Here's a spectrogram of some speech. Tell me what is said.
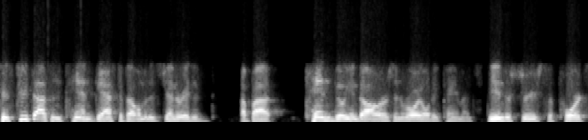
since 2010, gas development has generated about $10 billion in royalty payments. The industry supports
